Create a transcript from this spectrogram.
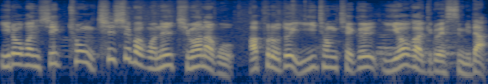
1억 원씩 총 70억 원을 지원하고 앞으로도 이 정책을 이어가기로 했습니다.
